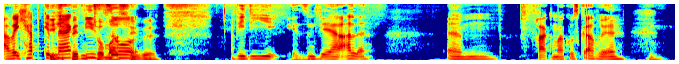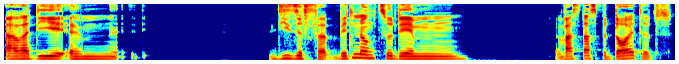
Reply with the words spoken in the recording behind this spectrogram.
aber ich habe gemerkt, ich bin wie Thomas so, Hübel. wie die, sind wir ja alle. Ähm, frag Markus Gabriel. Hm. Aber die, ähm, diese Verbindung zu dem, was das bedeutet,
